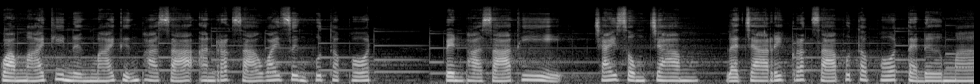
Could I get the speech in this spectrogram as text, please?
ความหมายที่หนึ่งหมายถึงภาษาอันรักษาไว้ซึ่งพุทธพจน์ เป็นภาษาที่ใช้ทรงจำ และจาริกรักษาพุทธพจน์แต่เดิมมา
